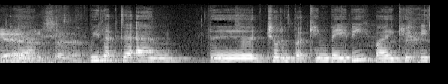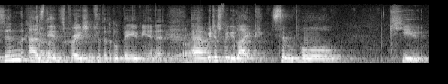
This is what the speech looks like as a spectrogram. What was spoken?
you- yeah, Yeah. was. Uh, We looked at um, the children's book King Baby by Kate Beaton as the inspiration for the little baby in it. Yeah. Um, we just really like simple, cute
